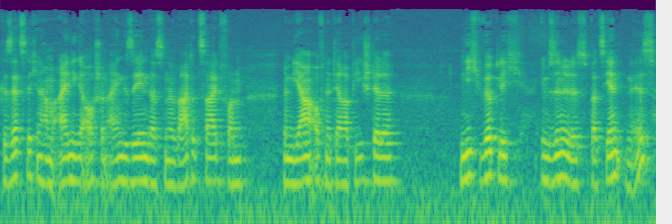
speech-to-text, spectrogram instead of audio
gesetzlichen haben einige auch schon eingesehen, dass eine Wartezeit von einem Jahr auf eine Therapiestelle nicht wirklich im Sinne des Patienten ist.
